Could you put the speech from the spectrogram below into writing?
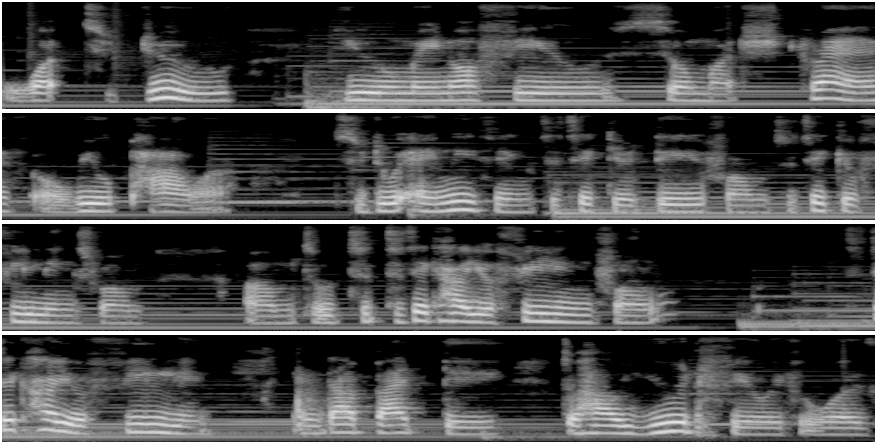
what to do, you may not feel so much strength or willpower to do anything to take your day from, to take your feelings from, um, to, to, to take how you're feeling from, to take how you're feeling in that bad day to how you'd feel if it was,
